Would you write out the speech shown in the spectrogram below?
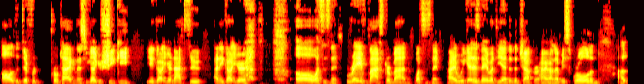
all the different protagonists. You got your Shiki, you got your Natsu, and you got your oh, what's his name? Rave Master Man. What's his name? All right, we get his name at the end of the chapter. Hang on, let me scroll and I'll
